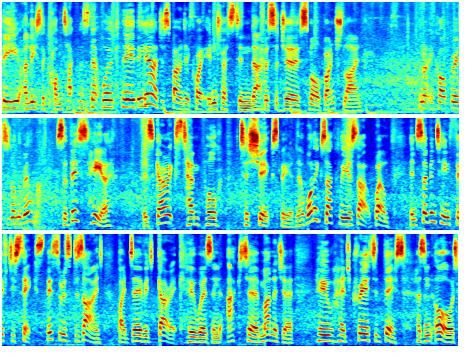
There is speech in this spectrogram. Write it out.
the, at least the contactless network maybe. Yeah, I just found it quite interesting that for such a small branch line, they're not incorporated on the rail map. So this here is Garrick's Temple to Shakespeare. Now what exactly is that? Well, in 1756 this was designed by David Garrick who was an actor manager who had created this as an ode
